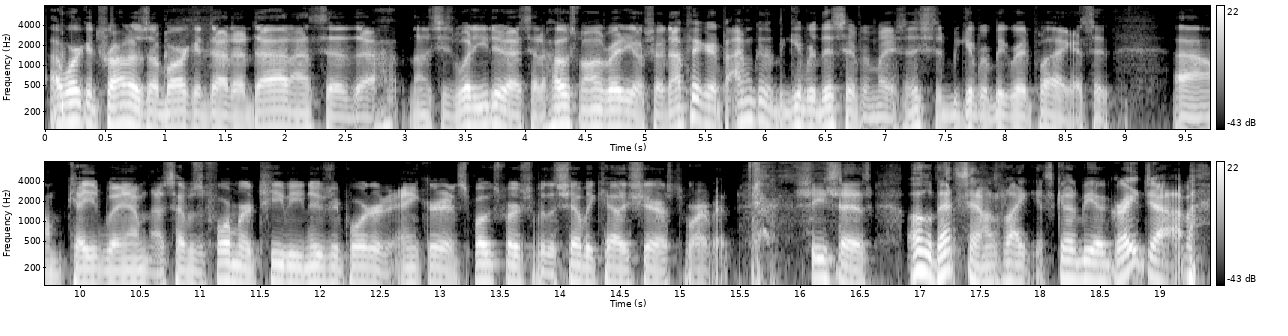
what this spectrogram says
I work in Toronto, so I'm market, da da da. And I said, uh, and she said, what do you do? I said, I host my own radio show. And I figured I'm going to give her this information. This should give her a big red flag. I said, um, Kate William. I said, I was a former TV news reporter, and anchor, and spokesperson for the Shelby County Sheriff's Department. she says, "Oh, that sounds like it's going to be a great job."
